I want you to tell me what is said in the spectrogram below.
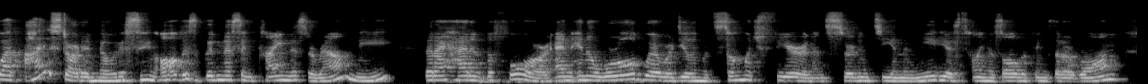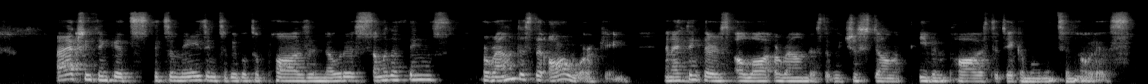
but I started noticing all this goodness and kindness around me that I hadn't before. And in a world where we're dealing with so much fear and uncertainty, and the media is telling us all the things that are wrong, I actually think it's it's amazing to be able to pause and notice some of the things around us that are working. And I think there's a lot around us that we just don't even pause to take a moment to notice.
